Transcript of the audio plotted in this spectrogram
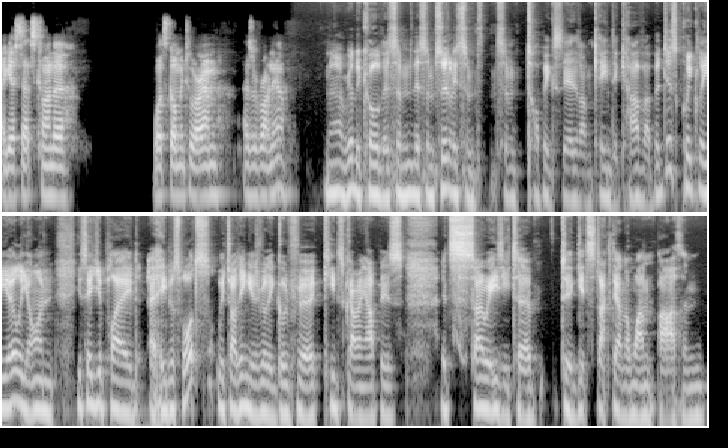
I guess that's kind of what's got me to where I am as of right now. No, really cool. There's some, there's some certainly some some topics there that I'm keen to cover. But just quickly, early on, you said you played a heap of sports, which I think is really good for kids growing up. Is it's so easy to to get stuck down the one path and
